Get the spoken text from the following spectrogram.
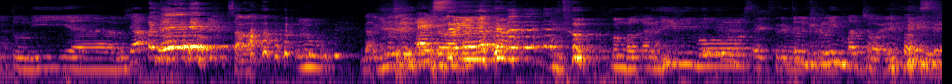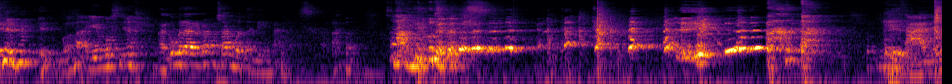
Itu dia. Lagu siapa ya Eh, salah. lu nggak gitu sih? Ekstrim. itu membakar diri bos. Ekstrim, itu lebih kelimbat coy. Bahaya bosnya. Aku berharap aku sambut tadi. Sambut bisa aja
